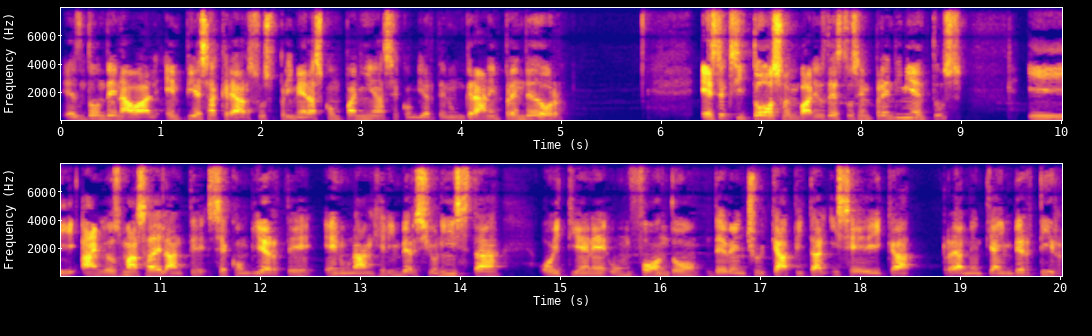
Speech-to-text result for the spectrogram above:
es donde Naval empieza a crear sus primeras compañías, se convierte en un gran emprendedor es exitoso en varios de estos emprendimientos y años más adelante se convierte en un ángel inversionista. Hoy tiene un fondo de venture capital y se dedica realmente a invertir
